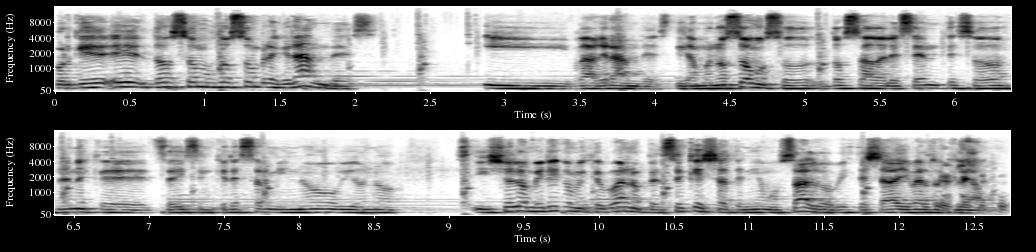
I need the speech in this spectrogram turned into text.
porque dos, somos dos hombres grandes y va grandes, digamos, no somos dos adolescentes o dos nenes que se dicen, ¿querés ser mi novio no? Y yo lo miré como dije, bueno, pensé que ya teníamos algo, viste, ya iba el reclamo.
